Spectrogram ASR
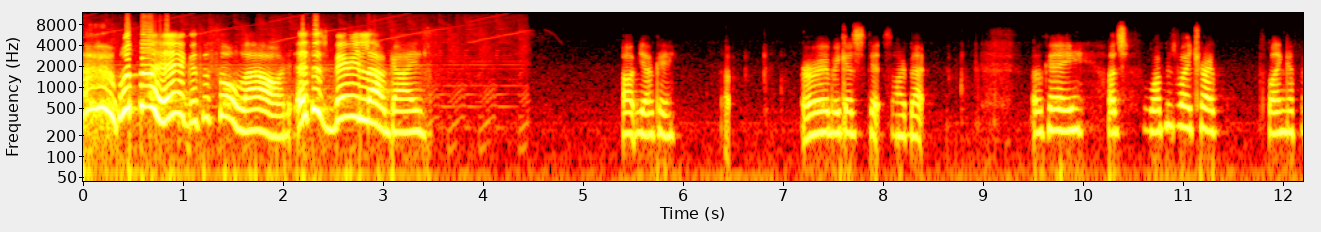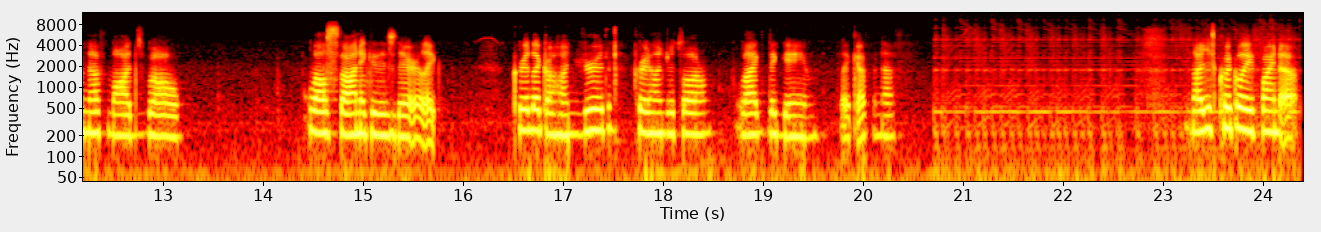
what the heck? This is so loud. This is very loud, guys. Oh, yeah, okay. Oh. Alright, we gotta get sorry back. Okay, let's. What happens if I try playing up enough mods while while Sonic is there? Like, create like a hundred, create a hundred so like the game, like FNF. And I just quickly find out.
